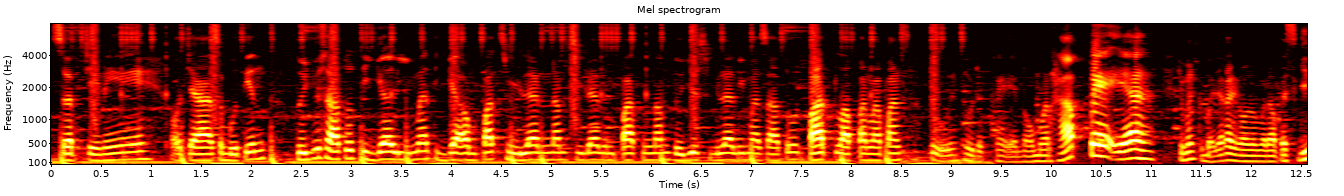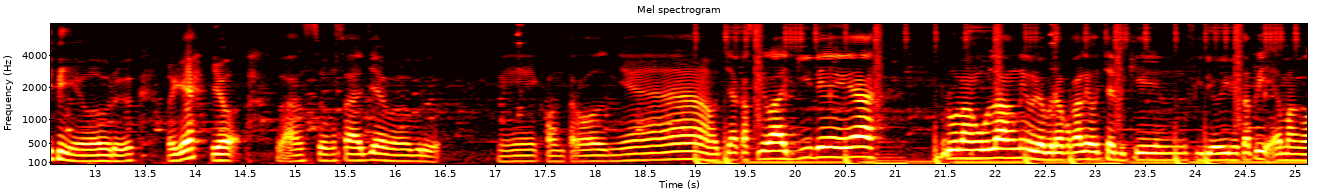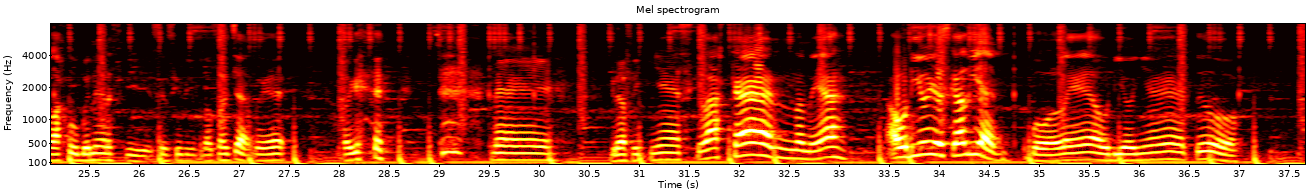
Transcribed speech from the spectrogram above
search ini Ocha sebutin 71353469694679514881 udah kayak nomor HP ya. Cuman kebanyakan kalau nomor HP segini ya bro. Oke yuk langsung saja bro. Nih kontrolnya Ocha kasih lagi deh ya berulang-ulang nih udah berapa kali Ocha bikin video ini tapi emang laku bener sih sensitivitas Ocha tuh ya. Oke. Nah grafiknya silahkan ya. Audio ya sekalian. Boleh audionya tuh.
